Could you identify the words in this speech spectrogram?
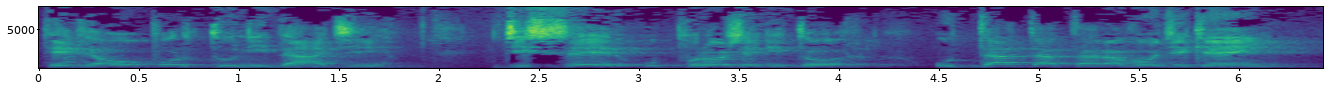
teve a oportunidade de ser o progenitor, o tatataravô de quem?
